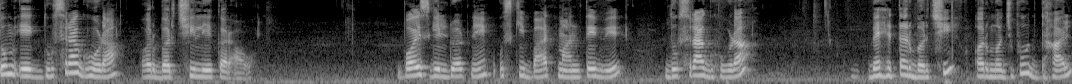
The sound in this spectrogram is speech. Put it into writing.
तुम एक दूसरा घोड़ा और बर्छी लेकर आओ। बॉयस गिल्डर्ट ने उसकी बात मानते हुए दूसरा घोड़ा, बेहतर बर्छी और मज़बूत ढाल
